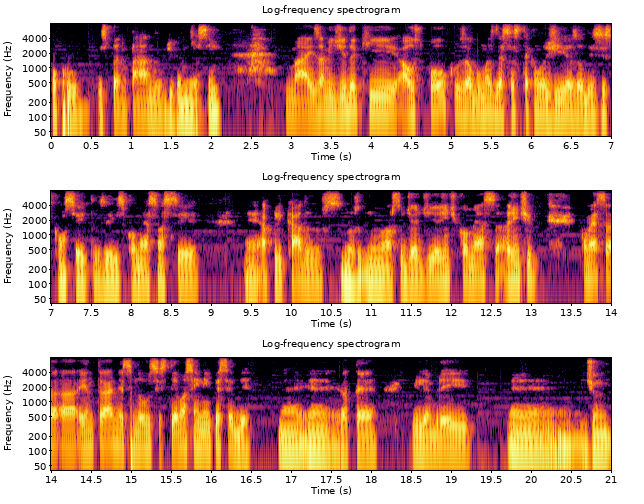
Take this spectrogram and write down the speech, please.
pouco espantado, digamos assim. Mas à medida que, aos poucos, algumas dessas tecnologias ou desses conceitos eles começam a ser é, aplicados no, no, nosso dia a dia, a gente começa, a gente começa a entrar nesse novo sistema sem nem perceber. Né? É, eu até me lembrei é, de, um,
